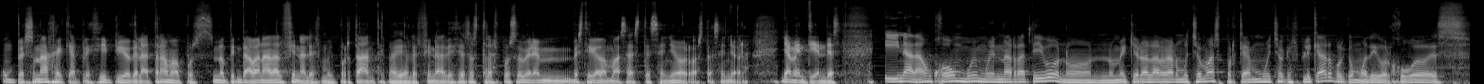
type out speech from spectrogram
un personaje que al principio de la trama pues no pintaba nada, al final es muy importante, ¿no? Y al final dices, ostras, pues hubiera investigado más a este señor o a esta señora, ya me entiendes. Y nada, un juego muy, muy narrativo, no, no me quiero alargar mucho más porque hay mucho que explicar, porque como digo, el juego es,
